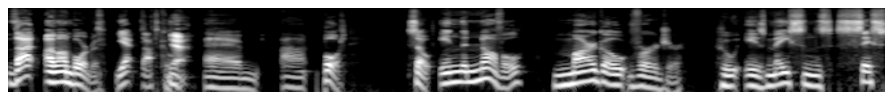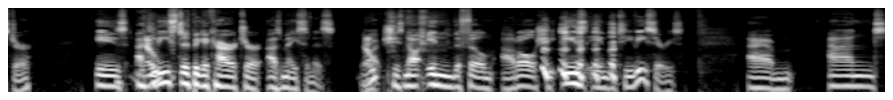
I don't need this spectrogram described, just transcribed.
That I'm on board with. Yep, that's cool. Yeah. Um. Uh, but so in the novel, Margot Verger, who is Mason's sister, is at Nope. least as big a character as Mason is. Right? Nope. She's not in the film at all. She is in the TV series. Um. And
